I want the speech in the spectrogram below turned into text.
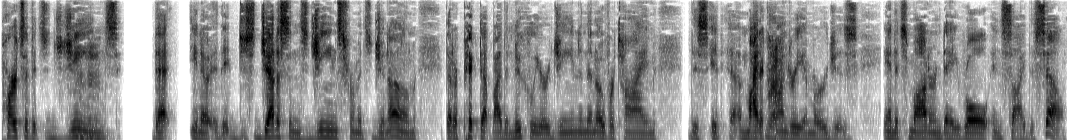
parts of its genes mm-hmm. that you know it just jettisons genes from its genome that are picked up by the nuclear gene, and then over time, this it, mitochondria right. emerges and its modern day role inside the cell.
